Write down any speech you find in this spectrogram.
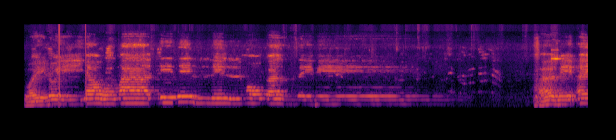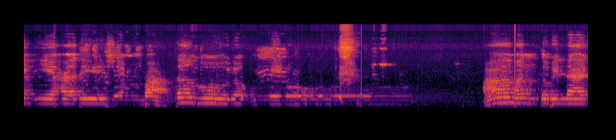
ويل يومئذ للمكذبين فبأي حديث بعده يؤمنون آمنت بالله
